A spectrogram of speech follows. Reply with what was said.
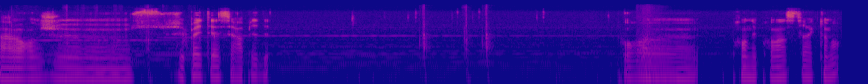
Alors je j'ai pas été assez rapide pour euh, prendre des provinces directement.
